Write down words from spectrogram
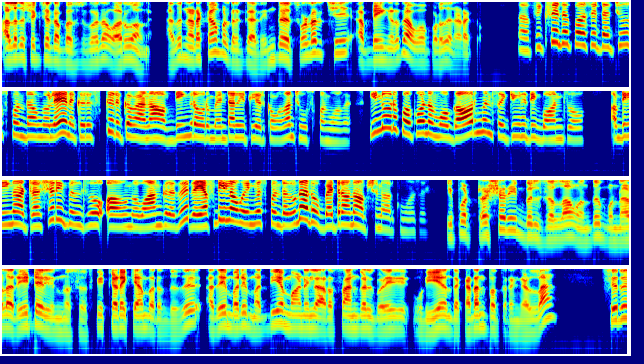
அல்லது ஃபிக்ஸட் டெபாசிட்டுக்கோ தான் வருவாங்க. அது நடக்காமல் இருக்காது. இந்த சுழற்சி அப்படிங்கிறது அவ்வப்பொழுது நடக்கும். ஃபிக்ஸட் டெபாசிட்டை சூஸ் பண்ணுறவங்களே எனக்கு ரிஸ்க் இருக்க வேணாம் அப்படிங்கிற ஒரு மென்டாலிட்டியில் இருக்கவங்க தான் சூஸ் பண்ணுவாங்க. இன்னொரு பக்கம் நம்ம கவர்மெண்ட் செக்யூரிட்டி பாண்ட்ஸோ அப்படின்னா ட்ரெஷரி பில்ஸோ அவங்க வாங்குறது இந்த எஃப்டியில் அவங்க இன்வெஸ்ட் பண்ணுறது விட அது பெட்டரான ஆப்ஷனாக இருக்குமா சார் இப்போ ட்ரெஷரி பில்ஸ் எல்லாம் வந்து முன்னால் ரீட்டைல் இன்வெஸ்டர்ஸ்க்கு கிடைக்காம இருந்தது. அதே மாதிரி மத்திய மாநில அரசாங்கங்கள் வெளியிடக்கூடிய அந்த கடன் பத்திரங்கள்லாம் சிறு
